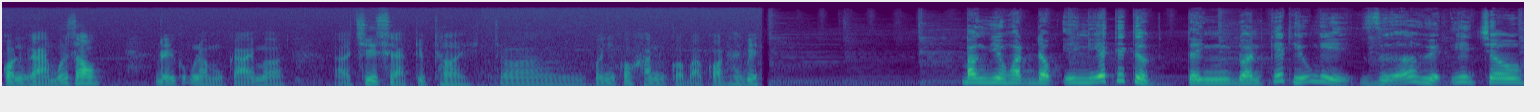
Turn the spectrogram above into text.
con gà mớ rau. Đấy cũng là một cái mà chia sẻ kịp thời cho với những khó khăn của bà con hai bên. Bằng nhiều hoạt động ý nghĩa thiết thực, tình đoàn kết hữu nghị giữa huyện Yên Châu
